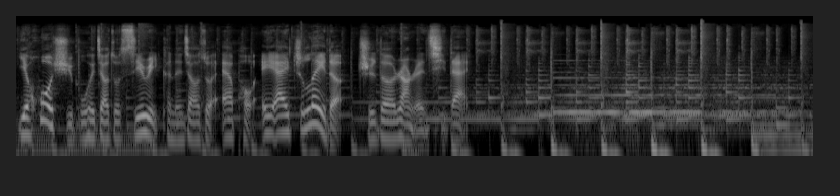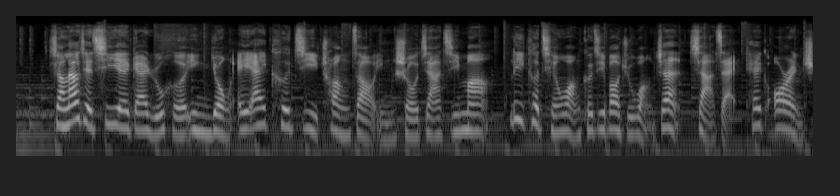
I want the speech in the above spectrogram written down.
也或许不会叫做 Siri，可能叫做 Apple AI 之类的，值得让人期待。想了解企业该如何应用 AI 科技创造营收佳绩吗？立刻前往科技报局网站下载 Take Orange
